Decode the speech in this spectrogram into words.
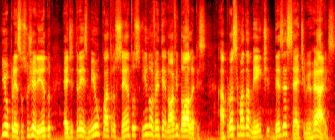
e o preço sugerido é de 3.499 dólares, aproximadamente 17 mil reais.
